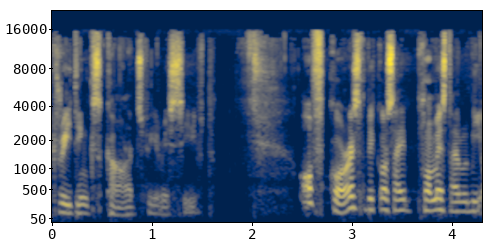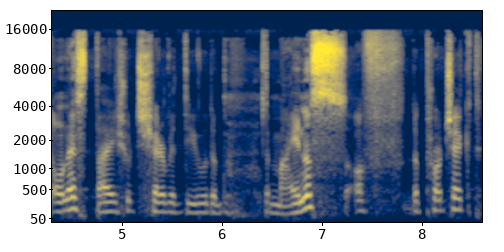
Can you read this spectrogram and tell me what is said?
greetings cards we received. Of course, because I promised I will be honest, I should share with you the, the minus of the project.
